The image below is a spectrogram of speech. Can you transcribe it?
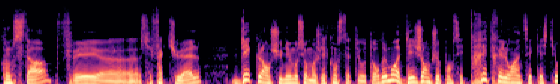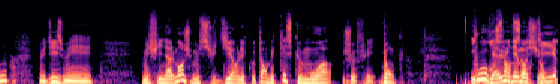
constat, fait, euh, c'est factuel, déclenche une émotion. Moi, je l'ai constaté autour de moi. Des gens que je pensais très très loin de ces questions me disent mais, mais finalement, je me suis dit en l'écoutant, mais qu'est-ce que moi je fais? Donc, pour s'en sortir,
